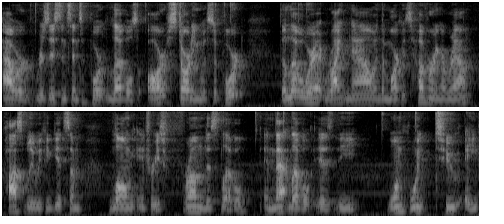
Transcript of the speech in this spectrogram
our resistance and support levels are starting with support. The level we're at right now and the market's hovering around, possibly we could get some long entries from this level, and that level is the 1.285,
